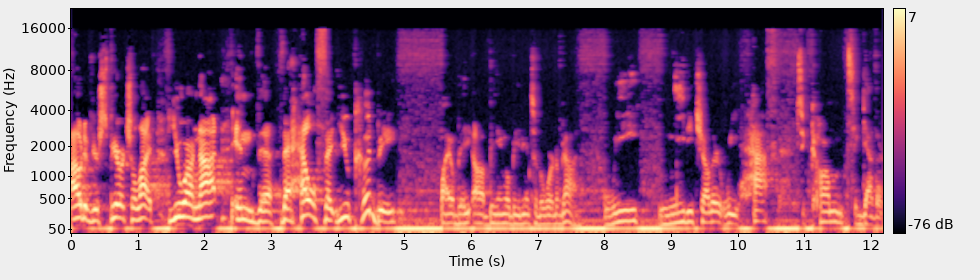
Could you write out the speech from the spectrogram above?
out of your spiritual life, you are not in the the health that you could be by obe- uh, being obedient to the Word of God. We need each other. We have to come together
